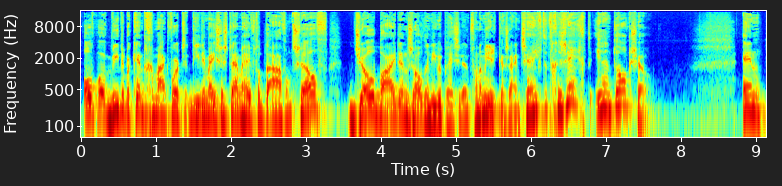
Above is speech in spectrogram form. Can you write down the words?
op wie er bekendgemaakt wordt die de meeste stemmen heeft op de avond zelf. Joe Biden zal de nieuwe president van Amerika zijn. Ze heeft het gezegd in een talkshow. En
